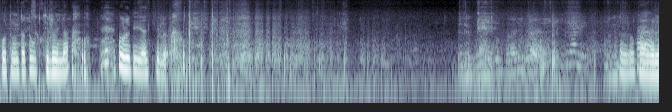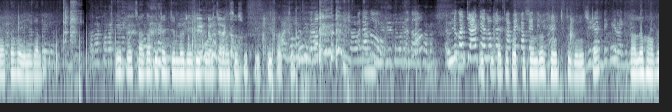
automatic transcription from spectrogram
প্রথমটা তো উঠছিলই না উল্টে যাচ্ছিল। ফাইনালি একটা হয়ে গেল। এরপর ছাগা পিঠার জন্য রেডি করছে আমার শ্বশুর দেখতেই পাচ্ছ। দেখতে পাচ্ছ কত সুন্দর ফুটছে জিনিসটা। তাহলে হবে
